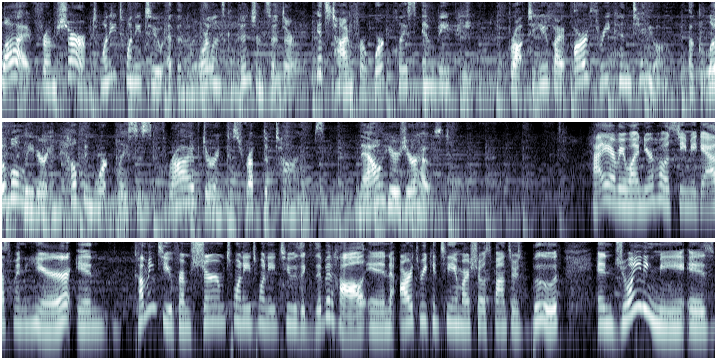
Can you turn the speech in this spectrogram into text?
live from SHRM 2022 at the New Orleans Convention Center, it's time for Workplace MVP, brought to you by R3 Continuum, a global leader in helping workplaces thrive during disruptive times. Now, here's your host. Hi, everyone. Your host, Jamie Gassmann, here in coming to you from SHRM 2022's exhibit hall in R3 Continuum, our show sponsors booth. And joining me is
